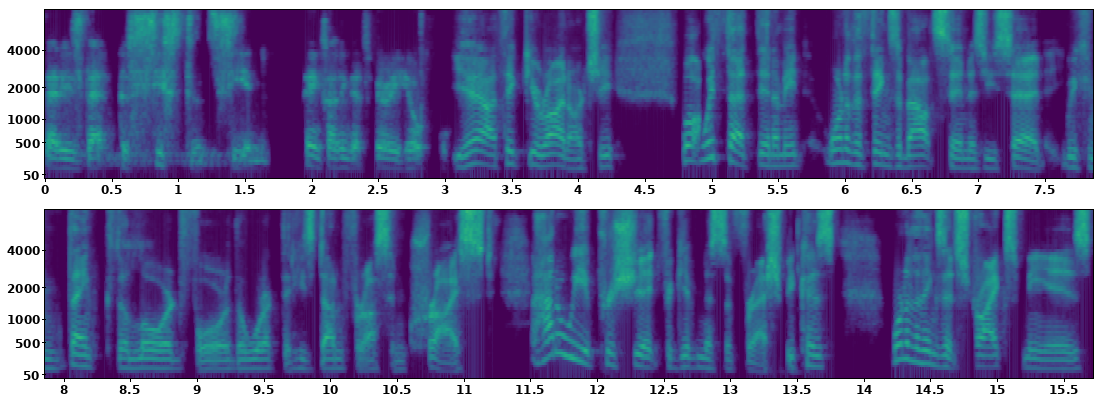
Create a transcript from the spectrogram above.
That is that persistent sin. Thanks. I think that's very helpful. Yeah, I think you're right, Archie. Well, with that, then, I mean, one of the things about sin, as you said, we can thank the Lord for the work that He's done for us in Christ. How do we appreciate forgiveness afresh? Because one of the things that strikes me is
